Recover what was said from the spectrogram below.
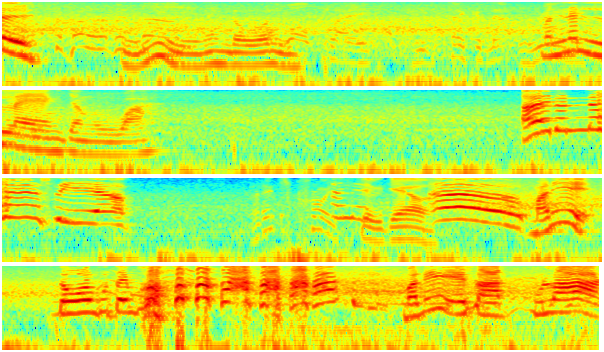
ย gets the better of his นี่ man. แม่งโดน Well played. He's taken that มันเล่นแรงจังวะไอ้ดันแน่เสียบ And it's Cruyff. เสียบอีกแก้วเอ้ามานี่ โดนกูเต็มคอมานี่ไอสัตว์กูลาก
